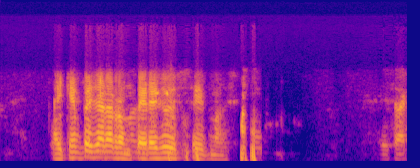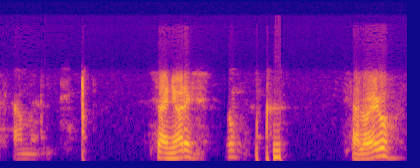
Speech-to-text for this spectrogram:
Hay que empezar a romper esos estigmas. Exactamente. Señores, hasta luego.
